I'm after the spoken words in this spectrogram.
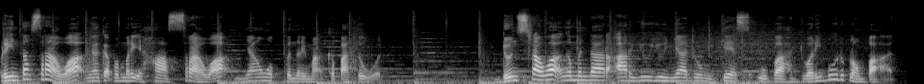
Perintah Sarawak ngangkat pemerintah khas Sarawak nyawa penerima kepatut. Dun Sarawak ngemendar RUU nyadung gas ubah 2024.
